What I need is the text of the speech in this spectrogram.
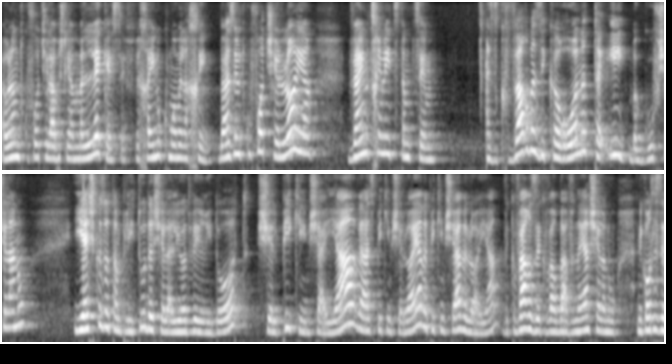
היו לנו תקופות של אבא שלי היה מלא כסף, וחיינו כמו מלכים. ואז היו תקופות שלא היה, והיינו צריכים להצטמצם. אז כבר בזיכרון התאי בגוף שלנו, יש כזאת אמפליטודה של עליות וירידות, של פיקים שהיה, ואז פיקים שלא היה, ופיקים שהיה ולא היה, וכבר זה כבר בהבניה שלנו, אני קוראת לזה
